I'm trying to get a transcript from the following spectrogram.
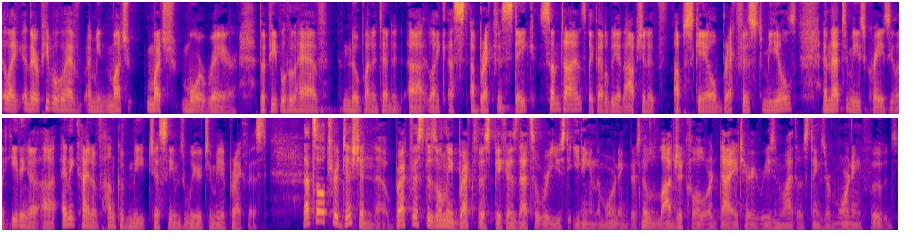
like and there are people who have I mean much much more rare, but people who have no pun intended, uh, like a breakfast steak sometimes like that'll be an option at upscale breakfast meals, and that to me is crazy. Like eating a uh, any kind of hunk of meat just seems weird to me at breakfast. That's all tradition, though. Breakfast is only breakfast because that's what we're used to eating in the morning. There's no logical or dietary reason why those things are morning foods.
